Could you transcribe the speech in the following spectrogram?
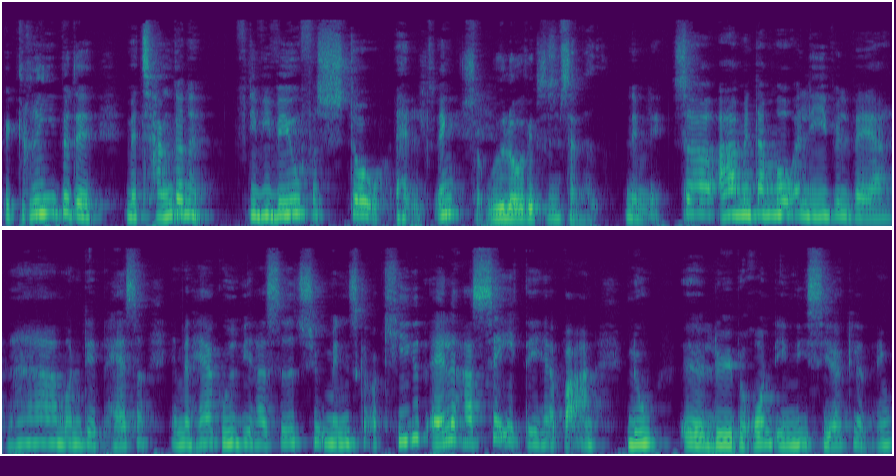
begribe det med tankerne, fordi vi vil jo forstå alt, ikke? Så udelukker vi det som sandhed. Nemlig. Så, ah, men der må alligevel være, ah, må det passer. Jamen herre Gud, vi har siddet syv mennesker og kigget, alle har set det her barn nu øh, løbe rundt inde i cirklen. Ikke?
